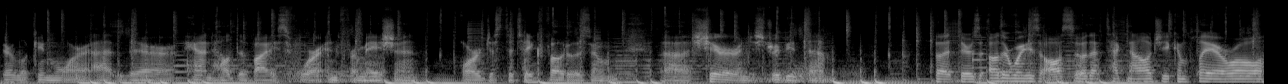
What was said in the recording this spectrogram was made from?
They're looking more at their handheld device for information or just to take photos and uh, share and distribute them. But there's other ways also that technology can play a role,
